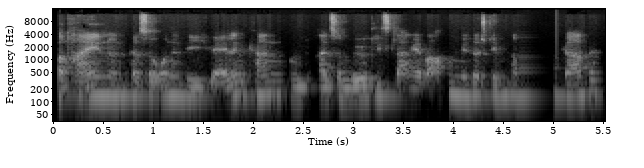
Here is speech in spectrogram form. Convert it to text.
Parteien und Personen, die ich wählen kann und also möglichst lange warten mit der Stimmabgabe.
